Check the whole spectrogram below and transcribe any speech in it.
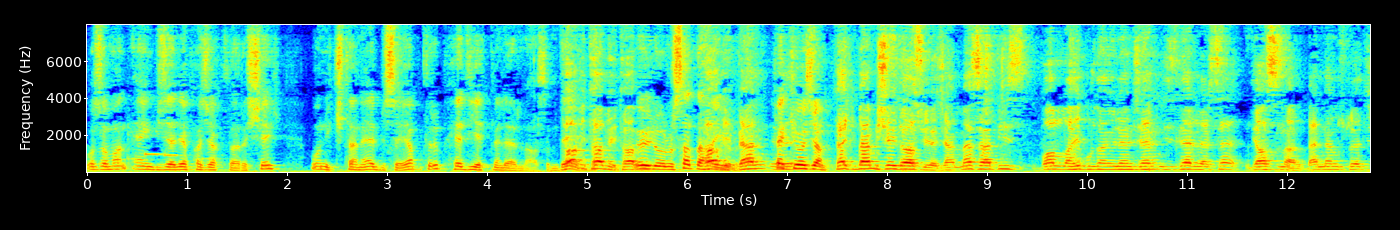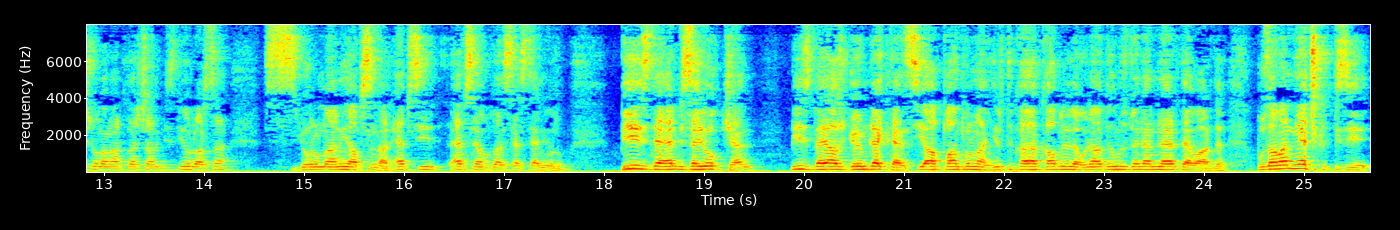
o zaman en güzel yapacakları şey 12 tane elbise yaptırıp hediye etmeler lazım değil Tabii mi? tabii tabii. Öyle olursa daha Tabii, iyi olur. Ben, Peki e, hocam. Peki ben bir şey daha söyleyeceğim. Mesela biz vallahi buradan öğrencilerim izlerlerse yazsınlar. Benden usul öğretici olan arkadaşlarım izliyorlarsa yorumlarını yapsınlar. Hepsi hepsine buradan sesleniyorum. Bizde elbise yokken biz beyaz gömlekten, siyah pantolonla, yırtık ayakkabıyla oynadığımız dönemler de vardı. Bu zaman niye çıkıp bizi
